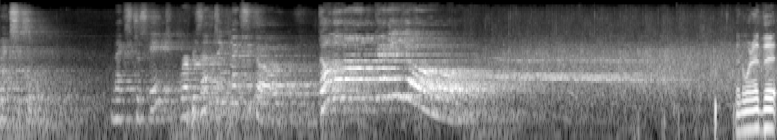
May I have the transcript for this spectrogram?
México. Next to skate, representing Mexico, Donovan Carrillo. And one of the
